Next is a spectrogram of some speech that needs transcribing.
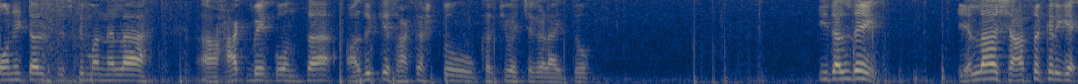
ಮಾನಿಟರ್ ಸಿಸ್ಟಮನ್ನೆಲ್ಲ ಹಾಕಬೇಕು ಅಂತ ಅದಕ್ಕೆ ಸಾಕಷ್ಟು ಖರ್ಚು ವೆಚ್ಚಗಳಾಯಿತು. ಇದಲ್ಲದೆ ಎಲ್ಲ ಶಾಸಕರಿಗೆ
